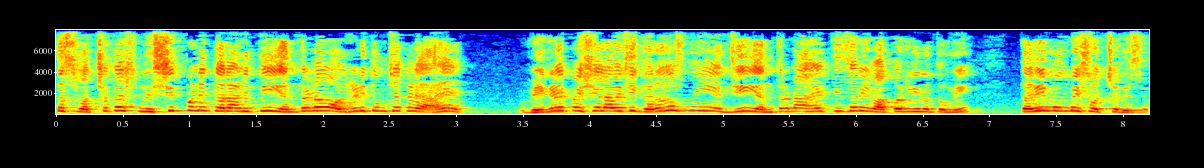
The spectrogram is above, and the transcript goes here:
तर स्वच्छता निश्चितपणे करा आणि ती यंत्रणा ऑलरेडी तुमच्याकडे आहे. वेगळे पैसे लावायची गरजच नाहीये. जी यंत्रणा आहे ती जरी वापरली ना तुम्ही तरी मुंबई स्वच्छ दिसेल.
